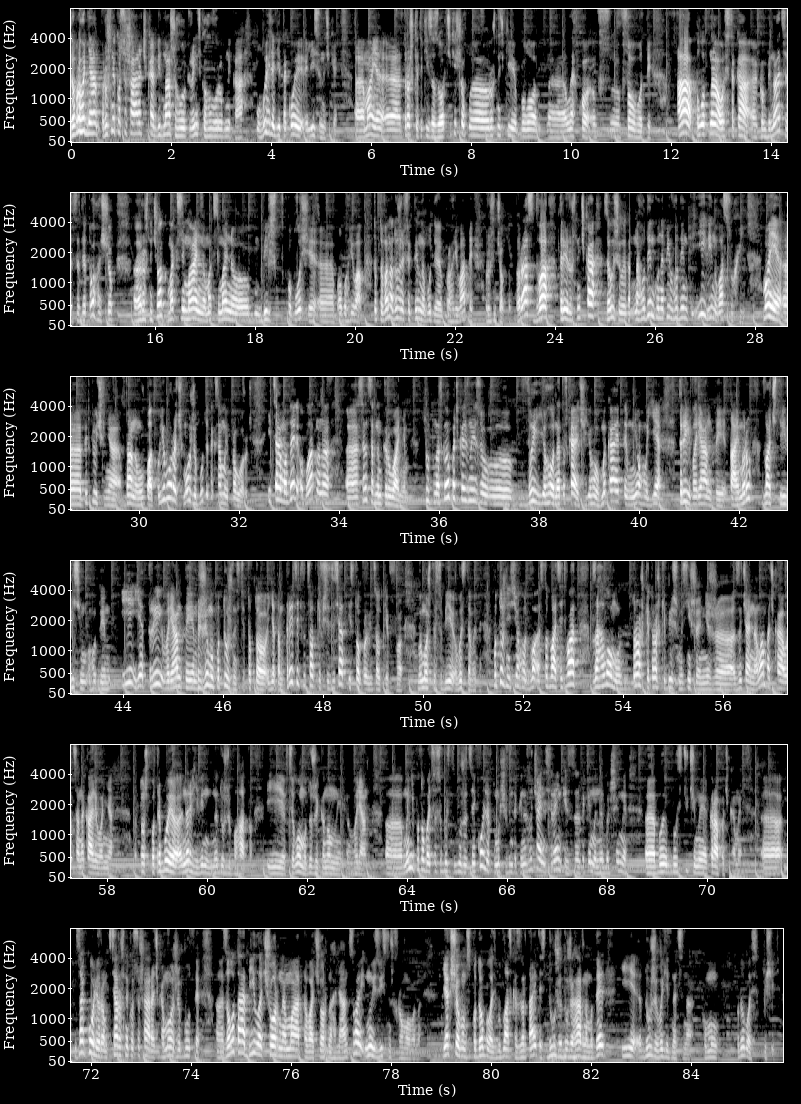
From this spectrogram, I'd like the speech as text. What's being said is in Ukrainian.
Доброго дня! Рушникосушарочка від нашого українського виробника у вигляді такої лісіночки. Е, має е, трошки такі зазорчики, щоб е, рушнички було е, легко вс- всовувати. А плотна ось така е, комбінація це для того, щоб е, рушничок максимально, максимально більш по площі е, обогрівав. Тобто вона дуже ефективно буде прогрівати рушничок. Тобто раз, два, три рушничка залишили там на годинку, на півгодинки, і він у вас сухий. Має підключення в даному випадку ліворуч, може бути так само і праворуч. І ця модель обладнана сенсорним керуванням. Тут у нас кнопочка знизу, ви його натискаючи, його вмикаєте. У нього є три варіанти таймеру 2, 4, 8 годин, і є три варіанти режиму потужності. Тобто є там 30%, 60% і 100% ви можете собі виставити. Потужність його 120 Вт. Загалом трошки-трошки більш міцніше, ніж е, звичайна лампочка, оце накалювання. Тож потребує енергії він не дуже багато і в цілому дуже економний варіант. Е, мені подобається особисто дуже цей колір, тому що він такий незвичайний, сіренький, з такими небольшими е, бли- блистючими крапочками. Е, за кольором ця рушникосушарочка може бути е, золота, біла, чорна, матова, чорна глянцева, ну і звісно ж хромована. Якщо вам сподобалось, будь ласка, звертайтесь. Дуже дуже гарна модель і дуже вигідна ціна. Кому сподобалось, пишіть.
